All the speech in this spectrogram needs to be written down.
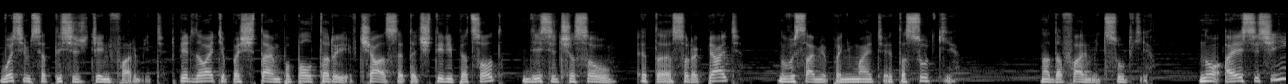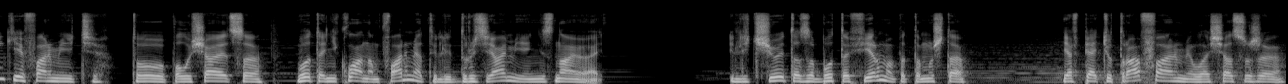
80 тысяч в день фармить. Теперь давайте посчитаем по полторы. В час это 4 500. 10 часов это 45. Ну вы сами понимаете, это сутки. Надо фармить сутки. Ну а если синенькие фармить, то получается... Вот они кланом фармят или друзьями, я не знаю. А или что это за бота ферма, потому что я в 5 утра фармил, а сейчас уже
